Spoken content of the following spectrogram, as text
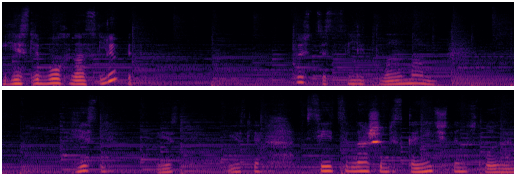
Если Бог нас любит, пусть исцелит твою маму. Если, если, если все эти наши бесконечные условия.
